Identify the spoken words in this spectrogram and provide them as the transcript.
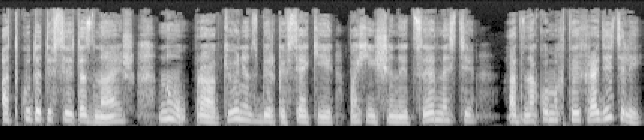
откуда ты все это знаешь? Ну, про Кёнигсберг и всякие похищенные ценности. От знакомых твоих родителей?»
